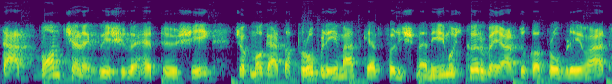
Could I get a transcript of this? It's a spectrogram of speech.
Tehát van cselekvési lehetőség, csak magát a problémát kell fölismerni. Most körbejártuk a problémát,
